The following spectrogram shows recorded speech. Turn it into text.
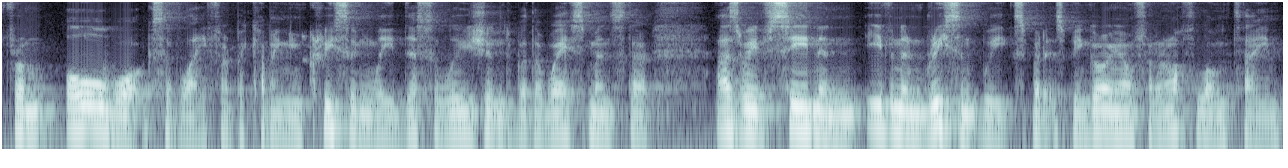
from all walks of life are becoming increasingly disillusioned with the Westminster, as we've seen in even in recent weeks, but it's been going on for an awful long time,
